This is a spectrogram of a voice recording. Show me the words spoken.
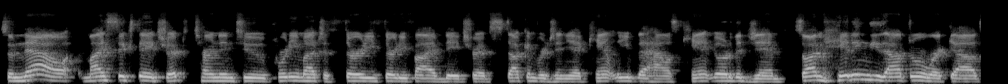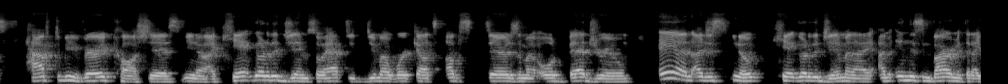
So now my six day trip turned into pretty much a 30, 35 day trip, stuck in Virginia, can't leave the house, can't go to the gym. So I'm hitting these outdoor workouts, have to be very cautious. You know, I can't go to the gym, so I have to do my workouts upstairs in my old bedroom. And i just you know can't go to the gym and I, i'm in this environment that i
